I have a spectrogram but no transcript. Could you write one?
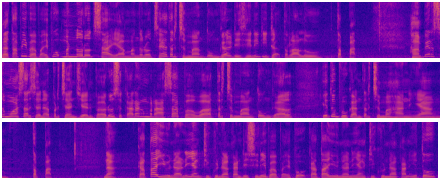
Nah, tapi Bapak Ibu, menurut saya, menurut saya terjemahan tunggal di sini tidak terlalu tepat. Hampir semua sarjana perjanjian baru sekarang merasa bahwa terjemahan tunggal itu bukan terjemahan yang tepat. Nah, kata Yunani yang digunakan di sini Bapak Ibu, kata Yunani yang digunakan itu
